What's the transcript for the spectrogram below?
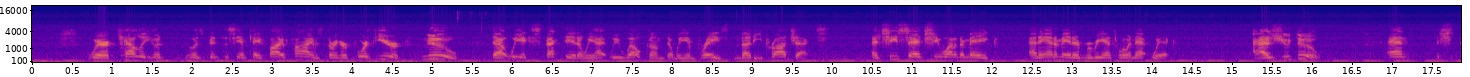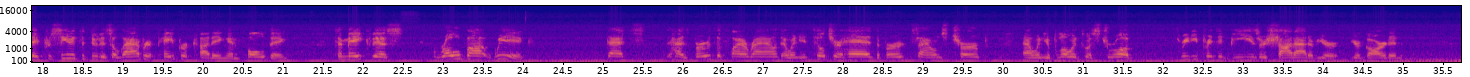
where Kelly, who, who has been to CMK five times during her fourth year, knew that we expected and we had we welcomed and we embraced nutty projects. And she said she wanted to make an animated Marie Antoinette wig, as you do. And they proceeded to do this elaborate paper cutting and folding to make this robot wig that has birds that fly around, and when you tilt your head, the bird sounds chirp, and when you blow into a straw, 3D printed bees are shot out of your, your garden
